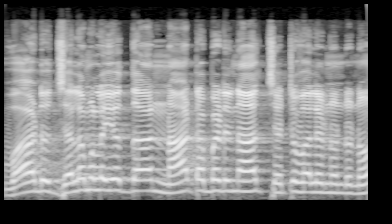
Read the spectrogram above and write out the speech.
వాడు జలముల యొద్ద నాటబడిన చెట్టు వలె నుండును.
